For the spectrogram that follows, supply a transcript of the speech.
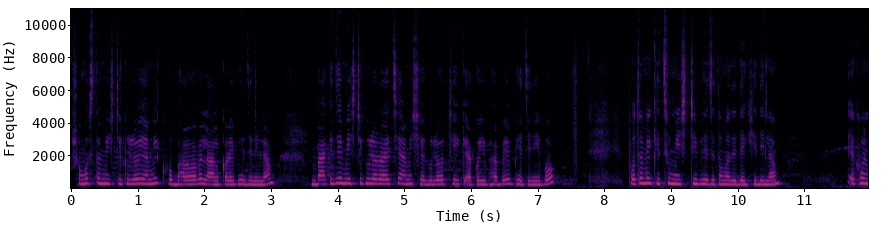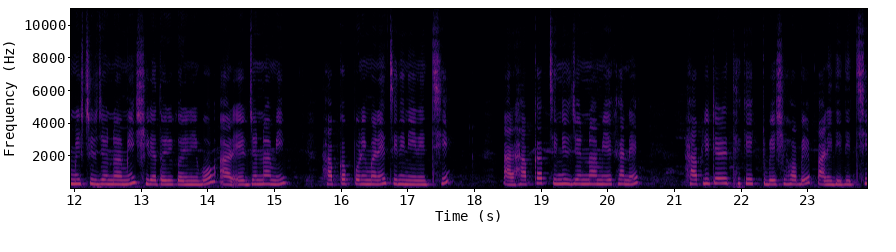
সমস্ত মিষ্টিগুলোই আমি খুব ভালোভাবে লাল করে ভেজে নিলাম। বাকি যে মিষ্টিগুলো রয়েছে, আমি সেগুলো ঠিক একইভাবে ভেজে নিব। প্রথমে কিছু মিষ্টি ভেজে তোমাদের দেখিয়ে দিলাম। এখন মিষ্টির জন্য আমি শিরা তৈরি করে নিব আর এর জন্য আমি হাফ কাপ পরিমাণে চিনি নিয়ে নিচ্ছি। আর হাফ কাপ চিনির জন্য আমি এখানে হাফ লিটারের থেকে একটু বেশি হবে পানি দিয়ে দিচ্ছি।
